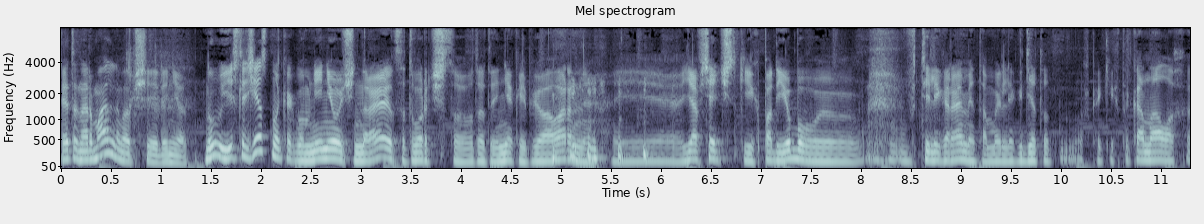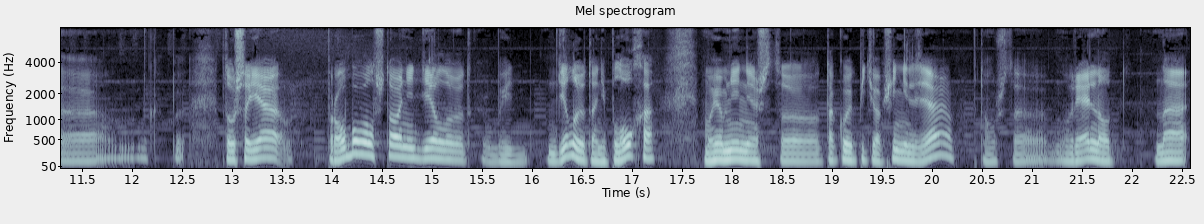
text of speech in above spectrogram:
Это нормально вообще или нет? Ну, если честно, как бы мне не очень нравится творчество вот этой некой пивоварни. И я всячески их подъебываю в Телеграме там или где-то в каких-то каналах. э, Потому что я пробовал, что они делают, как бы делают они плохо. Мое мнение, что такое пить вообще нельзя, потому что ну, реально вот на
